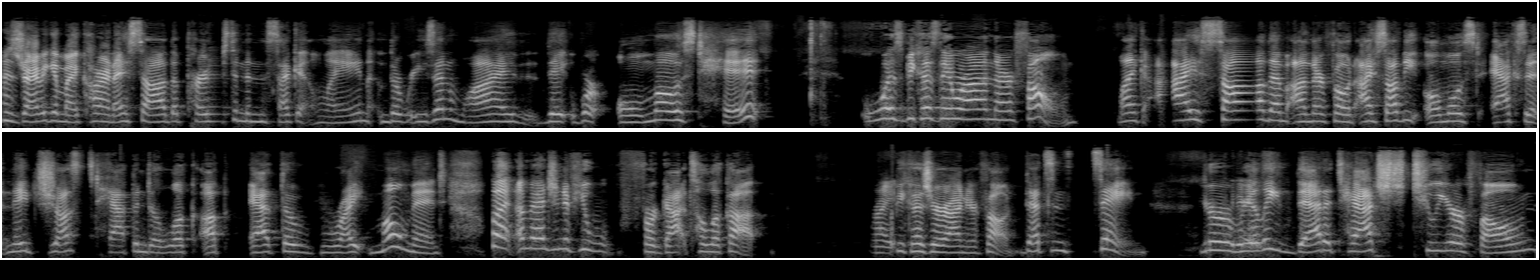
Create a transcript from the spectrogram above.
I was driving in my car and I saw the person in the second lane. The reason why they were almost hit was because they were on their phone. Like I saw them on their phone. I saw the almost accident. They just happened to look up at the right moment. But imagine if you forgot to look up Right. because you're on your phone. That's insane. You're It is. really that attached to your phone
